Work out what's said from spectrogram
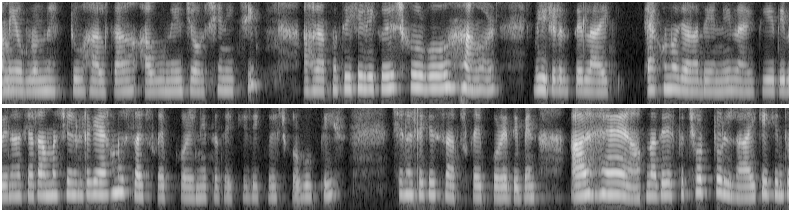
আমি ওগুলো একটু হালকা আগুনে জলসে নিচ্ছি। আর আপনাদেরকে রিকোয়েস্ট করব আমার ভিডিওটাতে লাইক এখনও যারা দেননি লাইক দিয়ে দেবেন আর যারা আমার চ্যানেলটাকে এখনও সাবস্ক্রাইব করেনি তাদেরকে রিকোয়েস্ট করব প্লিজ চ্যানেলটাকে সাবস্ক্রাইব করে দেবেন। আর হ্যাঁ আপনাদের একটা ছোট্ট লাইকে কিন্তু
